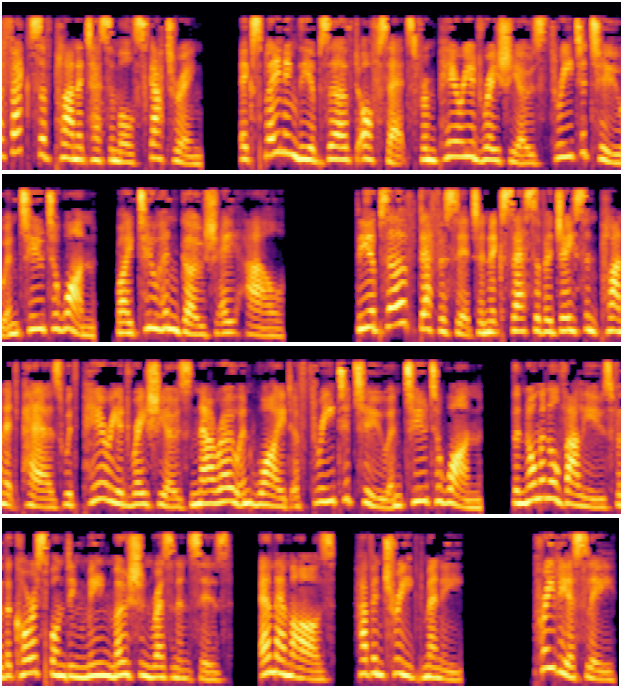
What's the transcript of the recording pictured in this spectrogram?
Effects of planetesimal scattering. Explaining the observed offsets from period ratios 3 to 2 and 2 to 1 by Tuhin Ghosh et al. The observed deficit and excess of adjacent planet pairs with period ratios narrow and wide of 3 to 2 and 2 to 1, the nominal values for the corresponding mean motion resonances, MMRs, have intrigued many. Previously,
